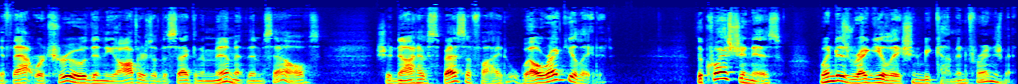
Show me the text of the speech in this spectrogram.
If that were true, then the authors of the Second Amendment themselves should not have specified well regulated. The question is when does regulation become infringement?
